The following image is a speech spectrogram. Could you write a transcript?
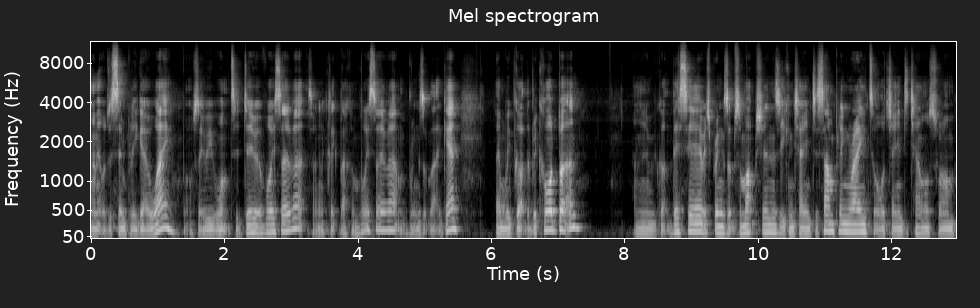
And it will just simply go away. Obviously we want to do a voiceover, so I'm going to click back on voiceover, and brings up that again. Then we've got the record button, and then we've got this here, which brings up some options. You can change the sampling rate or change the channels from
